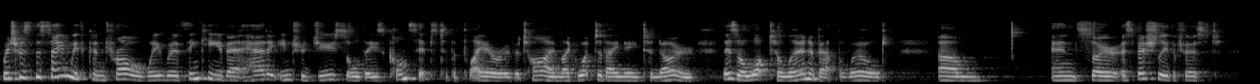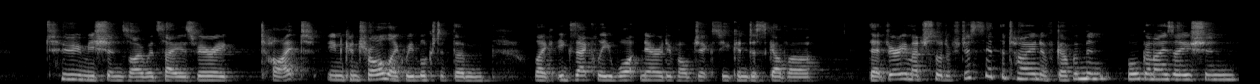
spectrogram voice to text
Which was the same with control. We were thinking about how to introduce all these concepts to the player over time. Like, what do they need to know? There's a lot to learn about the world. Um, and so, especially the first two missions, I would say, is very tight in control. Like we looked at them, like exactly what narrative objects you can discover that very much sort of just set the tone of government organisation,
